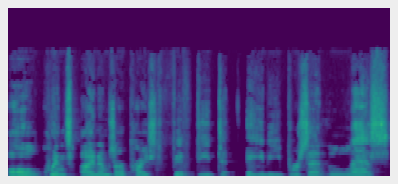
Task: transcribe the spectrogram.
all Quince items are priced 50 to 80% less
